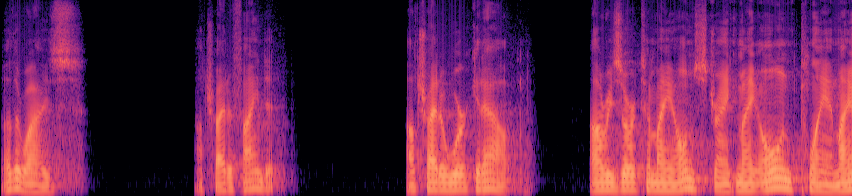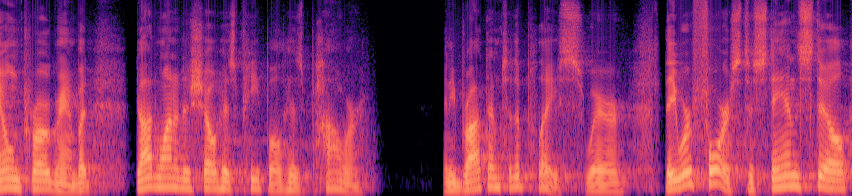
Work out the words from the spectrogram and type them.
Otherwise, I'll try to find it. I'll try to work it out. I'll resort to my own strength, my own plan, my own program. But God wanted to show his people his power. And he brought them to the place where they were forced to stand still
